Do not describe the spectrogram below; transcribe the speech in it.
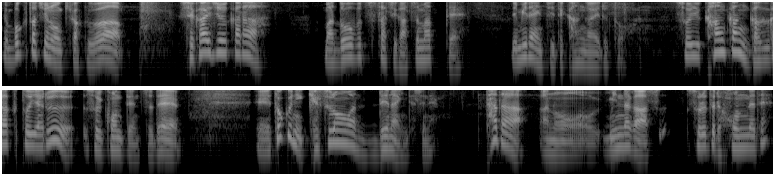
僕たちの企画は世界中からまあ動物たちが集まってで未来について考えると。そういうカンカンガクガクとやるそういうコンテンツで、えー、特に結論は出ないんですね。ただあのみんながそれぞれ本音で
